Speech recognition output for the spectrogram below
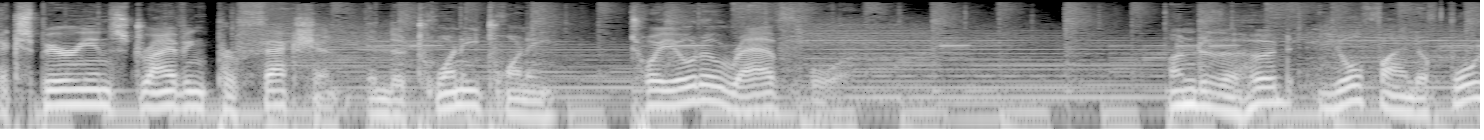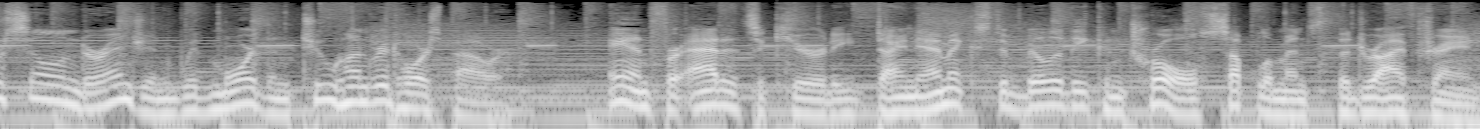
Experience driving perfection in the 2020 Toyota RAV4. Under the hood, you'll find a four-cylinder engine with more than 200 horsepower. And for added security, Dynamic Stability Control supplements the drivetrain.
